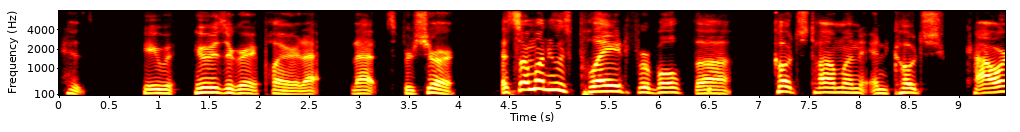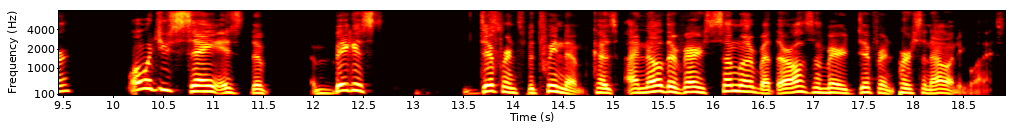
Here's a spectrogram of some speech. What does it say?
his he he was a great player. That that's for sure. As someone who's played for both uh, Coach Tomlin and Coach Cowher, what would you say is the biggest difference between them? Because I know they're very similar, but they're also very different personality wise.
